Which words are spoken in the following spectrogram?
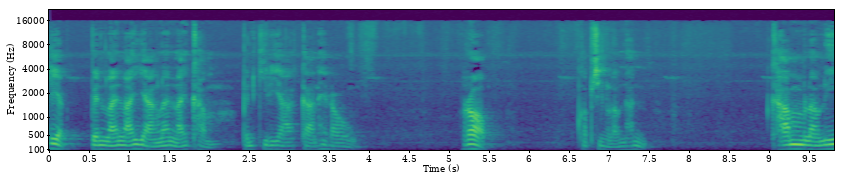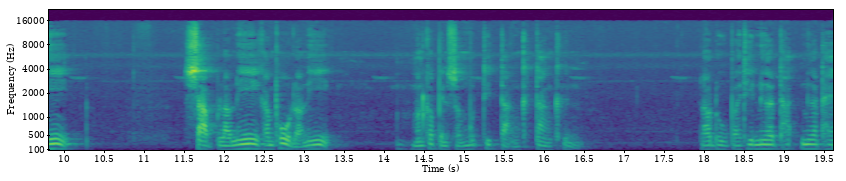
เรียก เป็นหลายๆ อย่างหลายๆคำเป็นกิริยาการให้เรารอบกับสิ่งเหล่านั้นคำเหล่านี้ศัพท์เหล่านี้คำพูดเหล่านี้ มันก็เป็นสมมุติที่ตั้งตั้งขึ้น เราดูไปที่เนื้อเนื้อแท้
